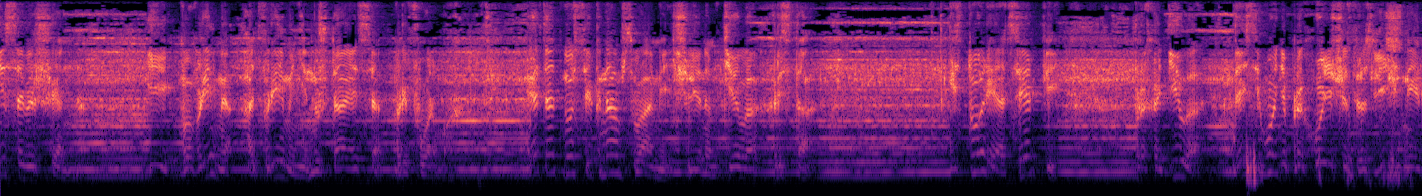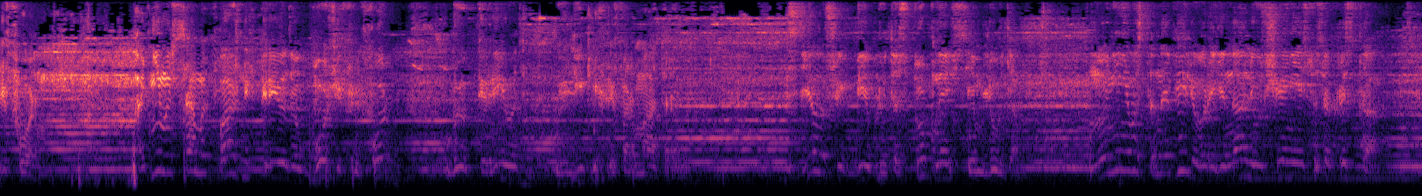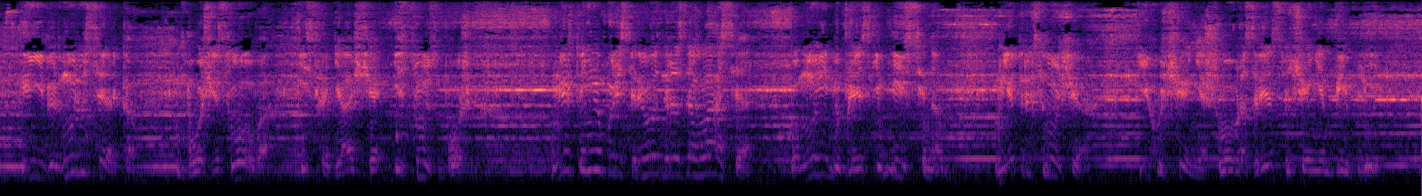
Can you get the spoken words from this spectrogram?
несовершенно и во время от времени нуждается в реформах. Это относится к нам с вами, членам тела Христа. История церкви проходила, да и сегодня проходит сейчас различные реформы. Самых важных периодов Божьих реформ был период великих реформаторов, сделавших Библию доступной всем людям. Но они не восстановили в оригинале учение Иисуса Христа и не вернули в церковь Божье Слово, исходящее из уст Божьих. Между ними были серьезные разногласия по многим библейским истинам. В некоторых случаях их учение шло в разрез с учением Библии.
